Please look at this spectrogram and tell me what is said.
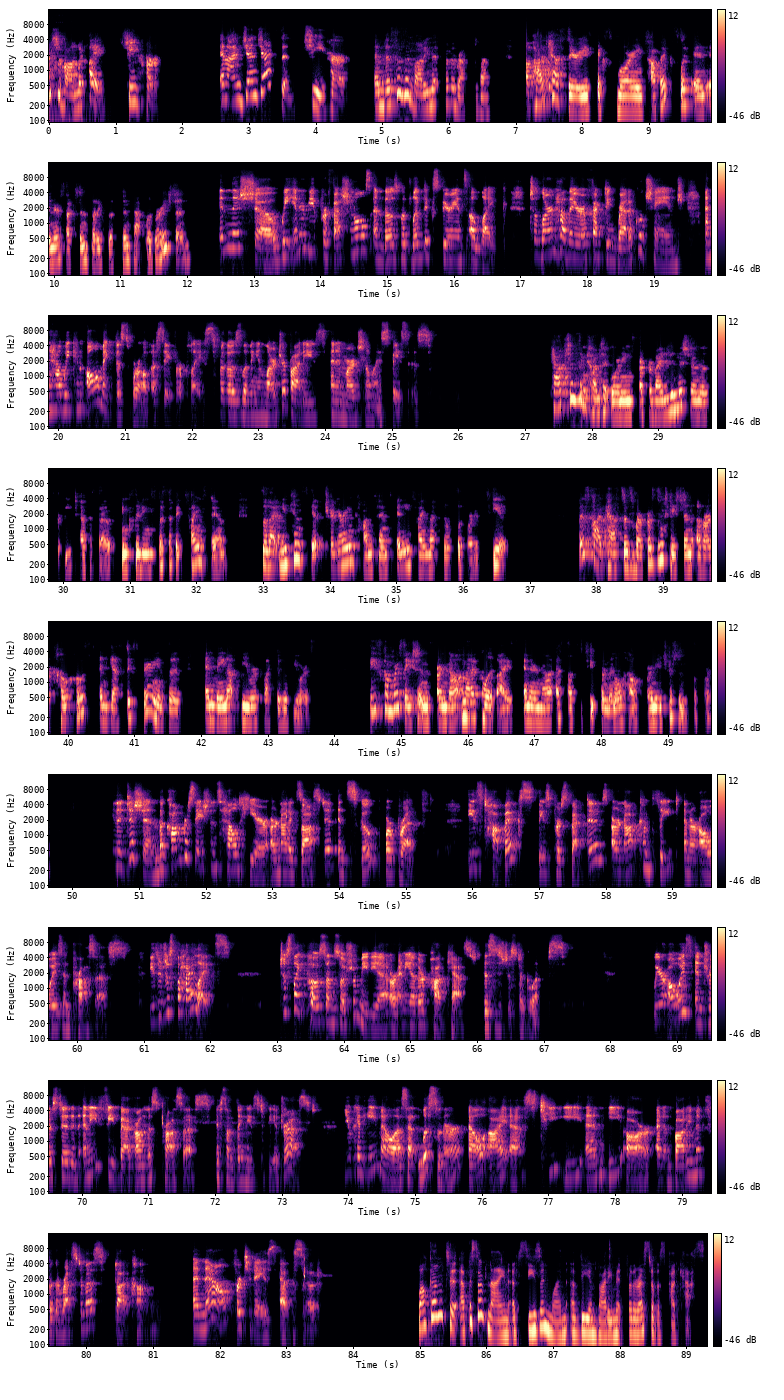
I'm Siobhan McClay, she, her. And I'm Jen Jackson, she, her. And this is Embodiment for the Rest of Us, a podcast series exploring topics within intersections that exist in fat liberation. In this show, we interview professionals and those with lived experience alike to learn how they are affecting radical change and how we can all make this world a safer place for those living in larger bodies and in marginalized spaces. Captions and content warnings are provided in the show notes for each episode, including specific timestamps, so that you can skip triggering content anytime that feels supportive to you. This podcast is a representation of our co host and guest experiences and may not be reflective of yours. These conversations are not medical advice and are not a substitute for mental health or nutrition support. In addition, the conversations held here are not exhaustive in scope or breadth. These topics, these perspectives are not complete and are always in process. These are just the highlights. Just like posts on social media or any other podcast, this is just a glimpse. We are always interested in any feedback on this process if something needs to be addressed. You can email us at listener, L I S T E N E R, at embodimentfortherestofus.com. And now for today's episode. Welcome to episode nine of season one of the Embodiment for the Rest of Us podcast.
